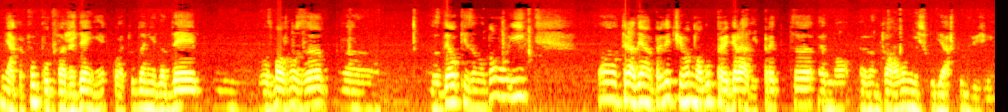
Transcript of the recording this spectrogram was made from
някакво потвърждение, което да ни даде възможност за а, сделки за надолу и а, трябва да имаме преди, че има много прегради пред едно евентуално нисходящо движение.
